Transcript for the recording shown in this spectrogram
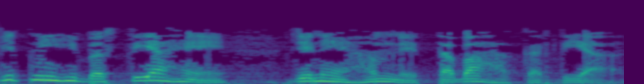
कितनी ही बस्तियाँ हैं जिन्हें हमने तबाह कर दिया।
